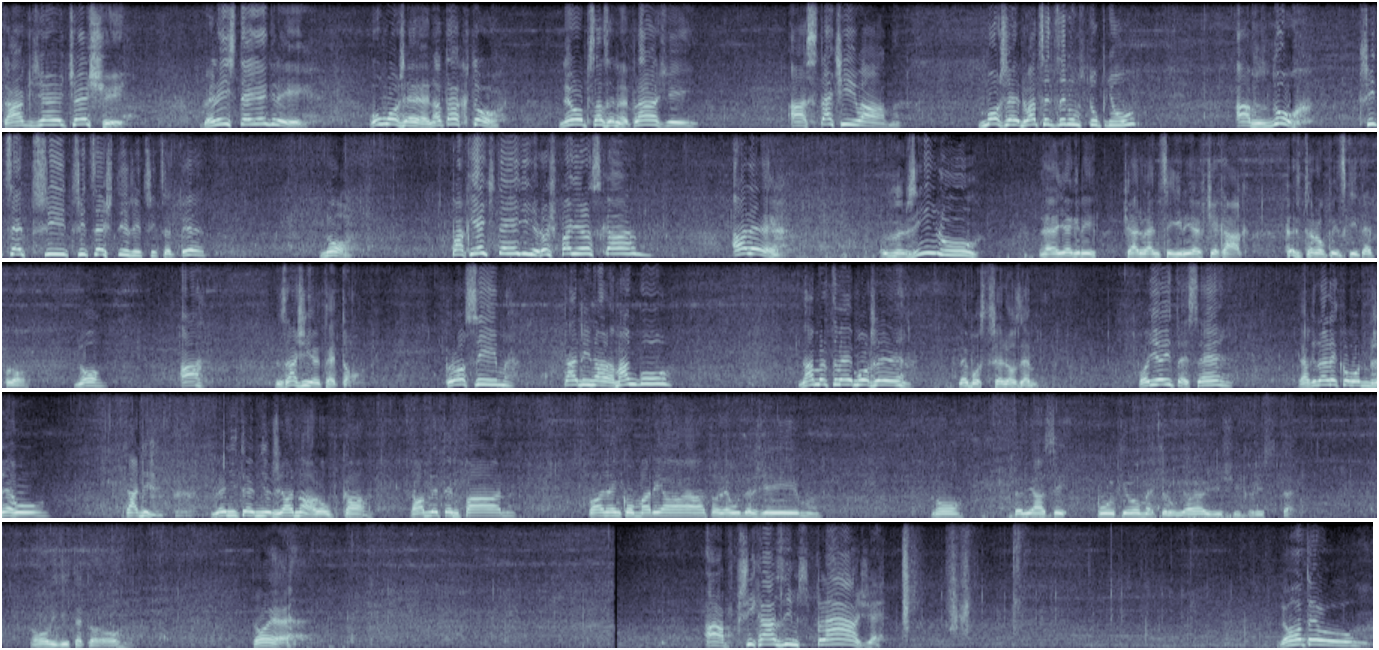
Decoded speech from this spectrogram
Takže Češi, byli jste někdy u moře na takto neobsazené pláži a stačí vám moře 27 stupňů a vzduch 33, 34, 35. No, pak jeďte jedině do Španělska, ale v říjnu, ne někdy v červenci, kdy je v Čechách tropicky teplo. No a zažijete to. Prosím, tady na Mangu, na mrtvé moře nebo středozem. Podívejte se, jak daleko od břehu. Tady není téměř žádná hloubka. Tamhle ten pán, pánenko Maria, já to neudržím. No, ten je asi půl kilometru, Ježíši Kriste. No, vidíte to, jo. To je. A přicházím z pláže. Do hotelu.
